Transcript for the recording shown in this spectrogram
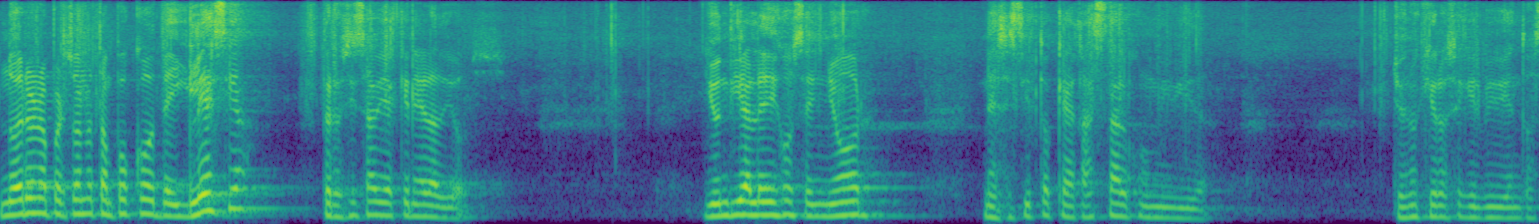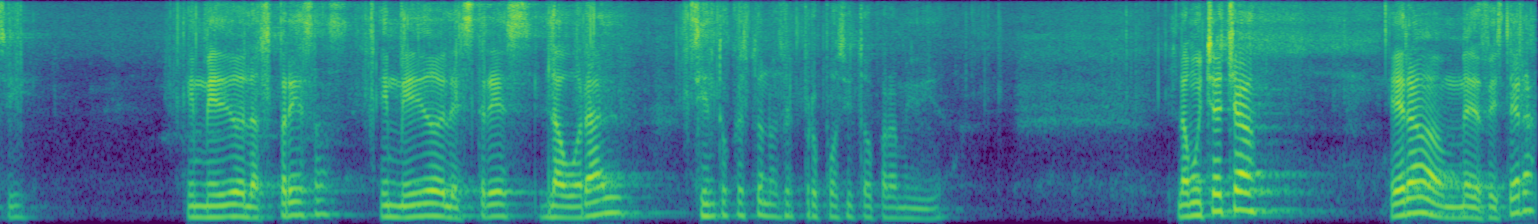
No era una persona tampoco de iglesia, pero sí sabía quién era Dios. Y un día le dijo, Señor, necesito que hagas algo en mi vida. Yo no quiero seguir viviendo así. En medio de las presas, en medio del estrés laboral, siento que esto no es el propósito para mi vida. La muchacha era medio festera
